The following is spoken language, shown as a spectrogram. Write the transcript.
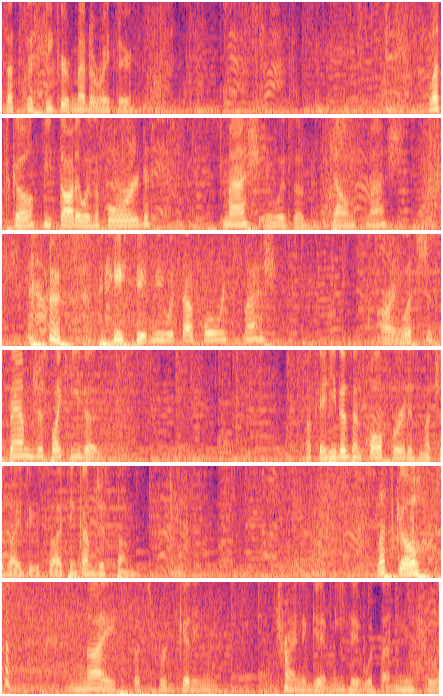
That's the secret meta right there. Let's go. He thought it was a forward smash. It was a down smash. he hit me with that forward smash. Alright, let's just spam just like he does. Okay, he doesn't fall for it as much as I do, so I think I'm just dumb. Let's go. nice. That's for getting, trying to get me hit with that neutral.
